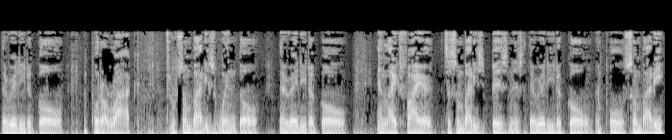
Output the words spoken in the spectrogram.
They're ready to go and put a rock through somebody's window. They're ready to go and light fire to somebody's business. They're ready to go and pull somebody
